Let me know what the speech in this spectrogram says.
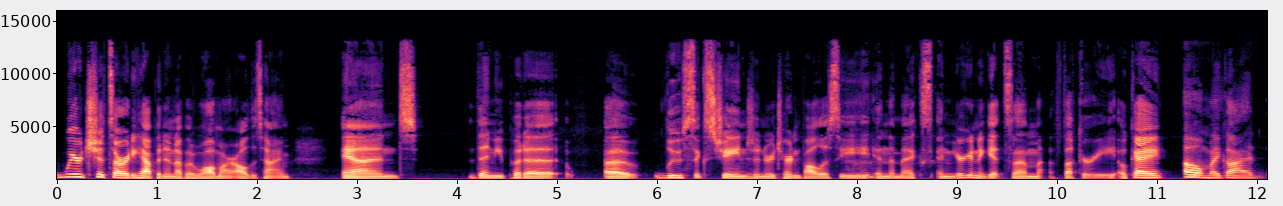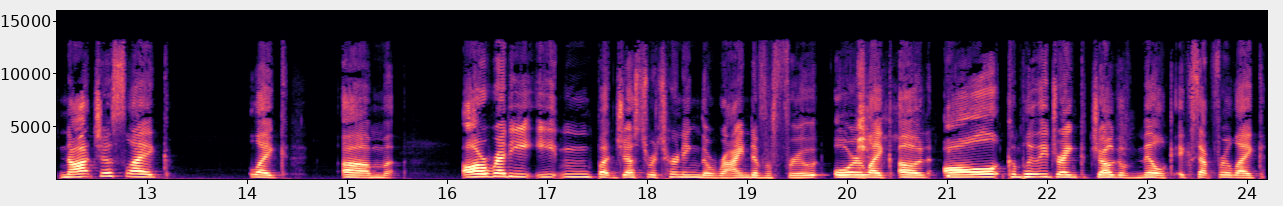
weird shit's already happening up in Walmart all the time, and then you put a a loose exchange and return policy in the mix, and you're gonna get some fuckery. Okay, Oh my god. Not just like like um already eaten but just returning the rind of a fruit or like an all completely drank jug of milk except for like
